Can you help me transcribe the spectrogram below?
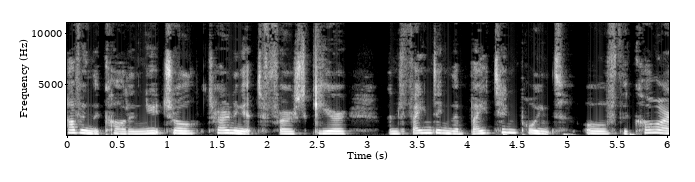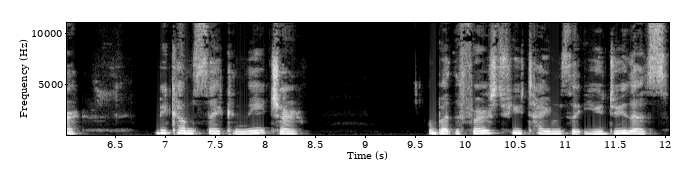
having the car in neutral, turning it to first gear, and finding the biting point of the car becomes second nature. But the first few times that you do this,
